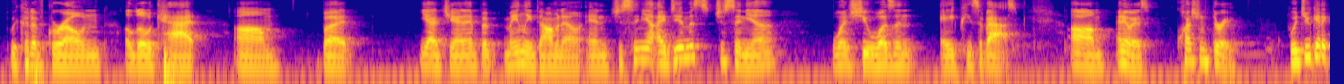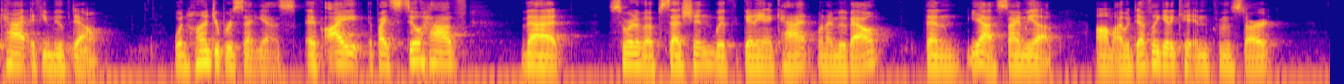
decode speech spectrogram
we could have grown a little cat. Um, but yeah, Janet, but mainly Domino and Jacinia. I do miss Jacinia when she wasn't a piece of ass. Um, anyways, question three: Would you get a cat if you moved out? One hundred percent yes. If I if I still have that sort of obsession with getting a cat when I move out, then yeah, sign me up. Um, I would definitely get a kitten from the start.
